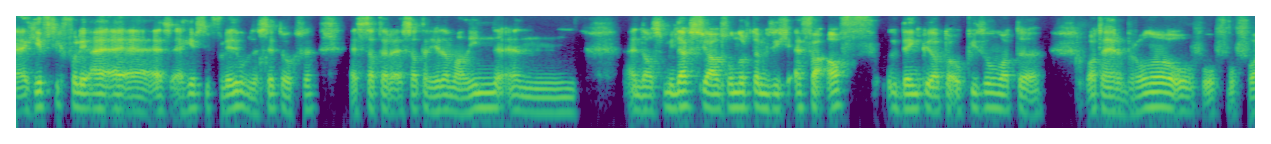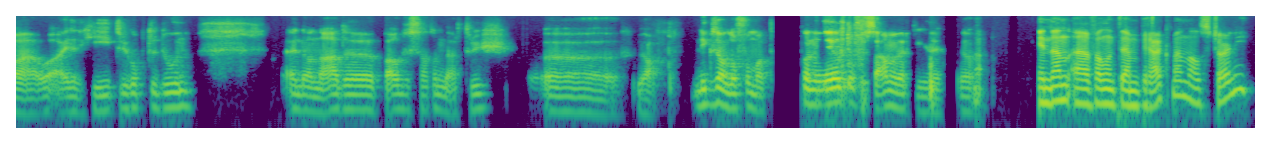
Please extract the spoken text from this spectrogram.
hij, geeft zich volledig, hij, hij, hij- hij geeft zich volledig op de set ook. Hè. Hij, staat er, hij staat er helemaal in. En, en dan middags ja, zondert hem zich even af. Ik denk dat dat ook is om wat te, wat te herbronnen of, of, of wat, wat energie terug op te doen. En dan na de pauze staat hem daar terug. Eh, ja, niks aan lof om wat. Een heel toffe samenwerking. Hè. Ja. En dan eh, Valentijn Braakman als Charlie?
